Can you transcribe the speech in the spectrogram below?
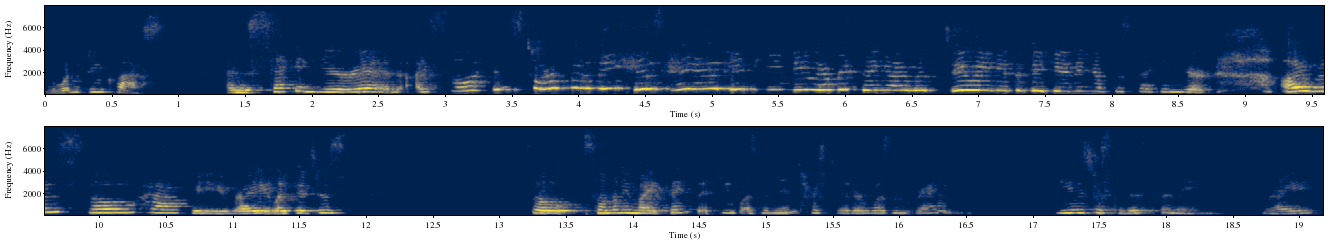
wouldn't do class and the second year in, I saw him start moving his head and he knew everything I was doing at the beginning of the second year. I was so happy, right? Like it just, so somebody might think that he wasn't interested or wasn't ready. He was just listening, right?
